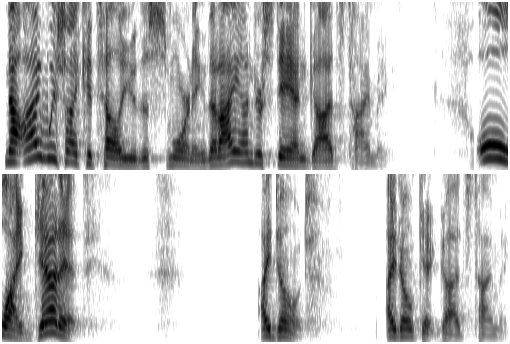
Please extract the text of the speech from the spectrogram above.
Now, I wish I could tell you this morning that I understand God's timing. Oh, I get it. I don't. I don't get God's timing.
